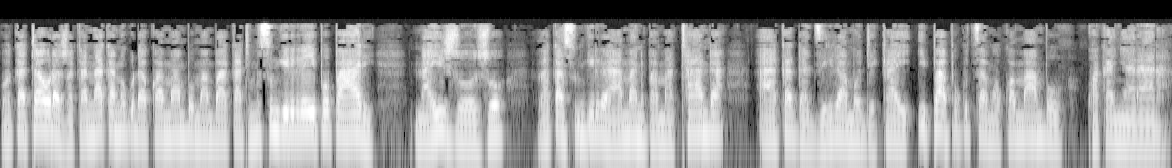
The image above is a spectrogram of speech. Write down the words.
Wakataura zvakanaka nokuda kwamambo mambo akati musungirireipo paari? Naizvozvo vakasungirira hamani pamatanda aakagadzirira modhekai. Ipapo kutsamwa kwamambo kwakanyarara.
